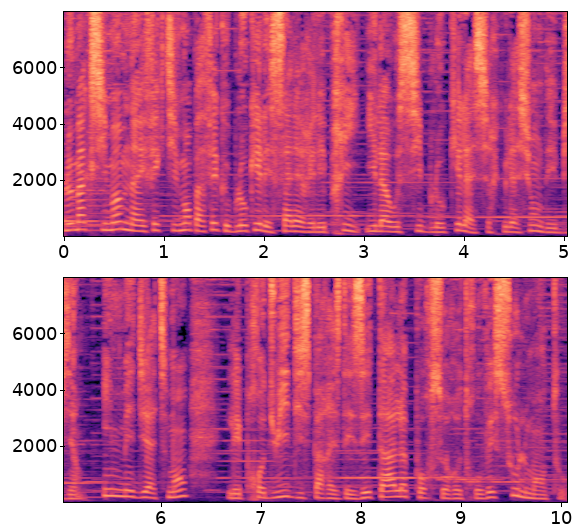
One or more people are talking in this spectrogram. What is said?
Le maximum n'a effectivement pas fait que bloquer les salaires et les prix, il a aussi bloqué la circulation des biens. Immédiatement, les produits disparaissent des étals pour se retrouver sous le manteau.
